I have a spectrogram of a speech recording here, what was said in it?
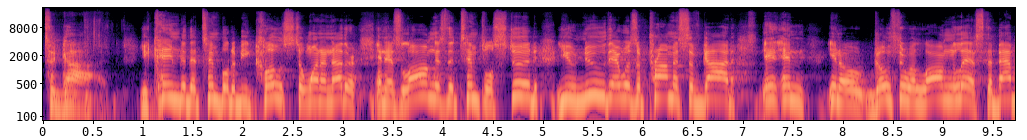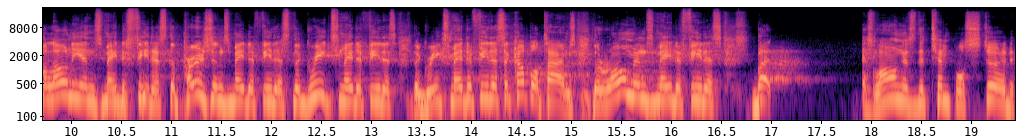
to God. You came to the temple to be close to one another. And as long as the temple stood, you knew there was a promise of God. And, and, you know, go through a long list. The Babylonians may defeat us. The Persians may defeat us. The Greeks may defeat us. The Greeks may defeat us a couple times. The Romans may defeat us. But as long as the temple stood,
